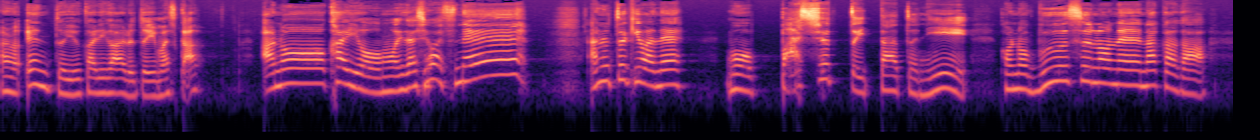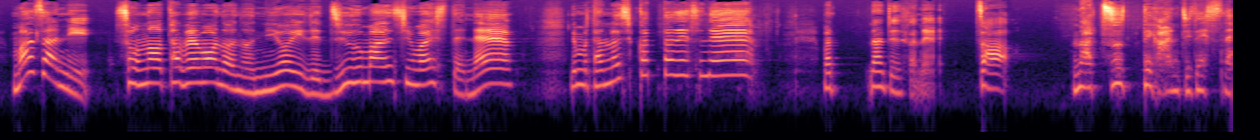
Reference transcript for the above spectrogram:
あの、縁とゆかりがあると言いますか。あの回を思い出しますね。あの時はね、もうバシュッといった後に、このブースのね、中が、まさにその食べ物の匂いで充満しましてね。でも楽しかったですね。ま、なんていうんですかね。ザ、夏って感じですね。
